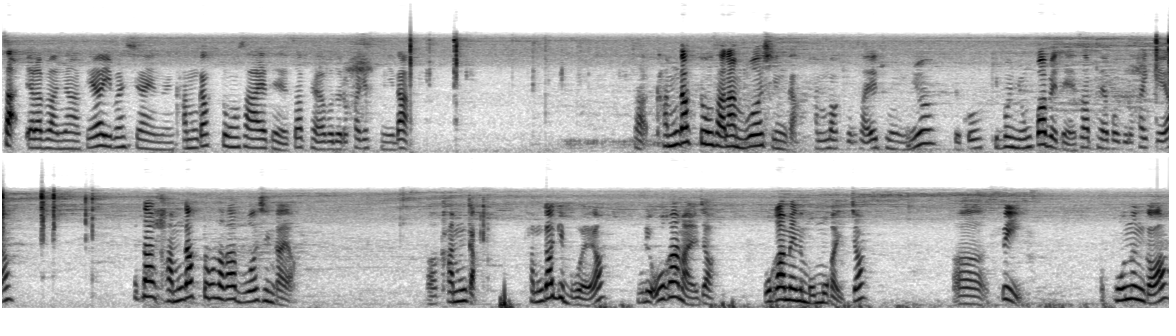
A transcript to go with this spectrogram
자, 여러분 안녕하세요. 이번 시간에는 감각동사에 대해서 배워보도록 하겠습니다. 자, 감각동사란 무엇인가? 감각동사의 종류, 그리고 기본 용법에 대해서 배워보도록 할게요. 일단 감각동사가 무엇인가요? 어, 감각. 감각이 뭐예요? 우리 오감 알죠? 오감에는 뭐뭐가 있죠? 어, see. 보는 거,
